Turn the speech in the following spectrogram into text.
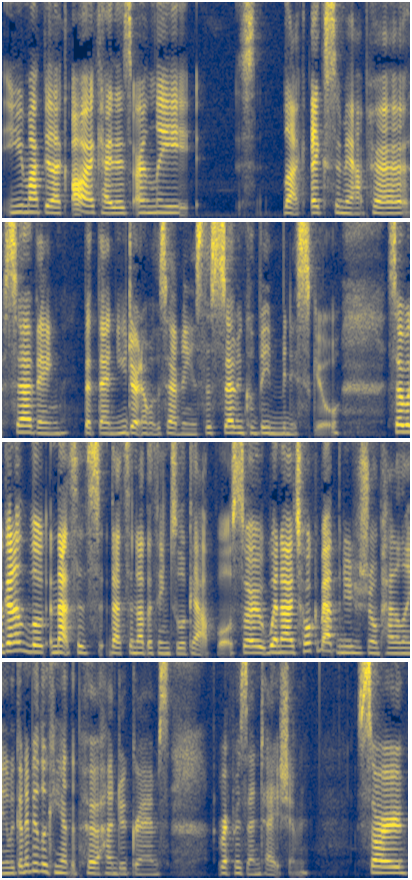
you might be like, oh, okay, there's only like X amount per serving, but then you don't know what the serving is. The serving could be minuscule. So we're going to look, and that's that's another thing to look out for. So when I talk about the nutritional paneling, we're going to be looking at the per 100 grams representation. So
